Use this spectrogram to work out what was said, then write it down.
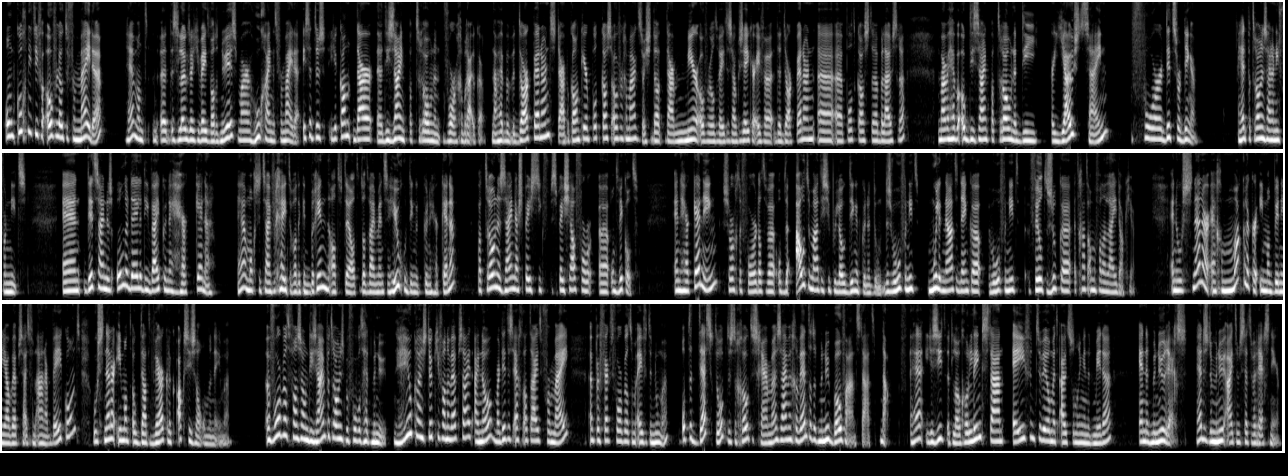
om cognitieve overload te vermijden, Hè, want uh, het is leuk dat je weet wat het nu is, maar hoe ga je het vermijden? Is het dus, je kan daar uh, designpatronen voor gebruiken. Nou hebben we dark patterns, daar heb ik al een keer een podcast over gemaakt. Dus als je dat, daar meer over wilt weten, zou ik zeker even de dark pattern uh, podcast beluisteren. Maar we hebben ook designpatronen die er juist zijn voor dit soort dingen. De patronen zijn er niet voor niets. En dit zijn dus onderdelen die wij kunnen herkennen mocht je het zijn vergeten wat ik in het begin had verteld, dat wij mensen heel goed dingen kunnen herkennen. Patronen zijn daar specifiek, speciaal voor uh, ontwikkeld. En herkenning zorgt ervoor dat we op de automatische piloot dingen kunnen doen. Dus we hoeven niet moeilijk na te denken, we hoeven niet veel te zoeken. Het gaat allemaal van een leien dakje. En hoe sneller en gemakkelijker iemand binnen jouw website van A naar B komt, hoe sneller iemand ook daadwerkelijk actie zal ondernemen. Een voorbeeld van zo'n designpatroon is bijvoorbeeld het menu. Een heel klein stukje van een website, I know, maar dit is echt altijd voor mij een perfect voorbeeld om even te noemen. Op de desktop, dus de grote schermen, zijn we gewend dat het menu bovenaan staat. Nou, je ziet het logo links staan, eventueel met uitzondering in het midden, en het menu rechts. Dus de menu-items zetten we rechts neer.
